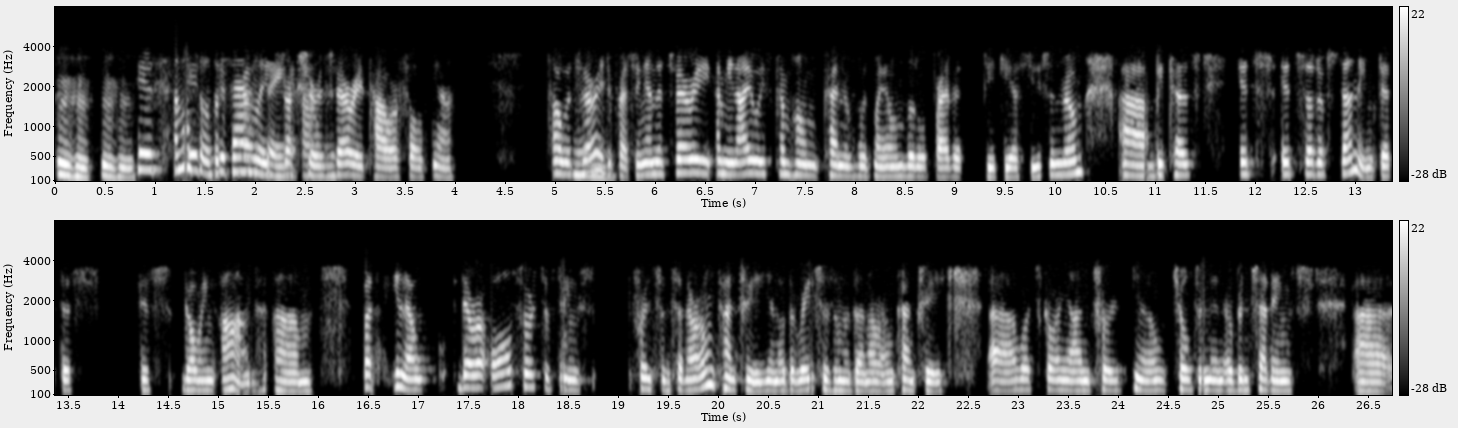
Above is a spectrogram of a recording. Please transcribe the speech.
Mm-hmm, mm-hmm. It's, and also the family structure is very powerful. Yeah. Oh, it's mm. very depressing, and it's very. I mean, I always come home kind of with my own little private PTSD syndrome uh, because it's it's sort of stunning that this is going on. Um, but you know, there are all sorts of things. For instance, in our own country, you know, the racism within our own country, uh, what's going on for you know children in urban settings uh,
